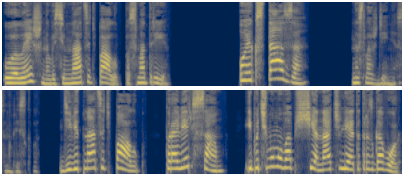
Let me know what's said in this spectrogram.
У Элейшена восемнадцать палуб, посмотри». «У экстаза!» Наслаждение с английского. «Девятнадцать палуб. Проверь сам. И почему мы вообще начали этот разговор?»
